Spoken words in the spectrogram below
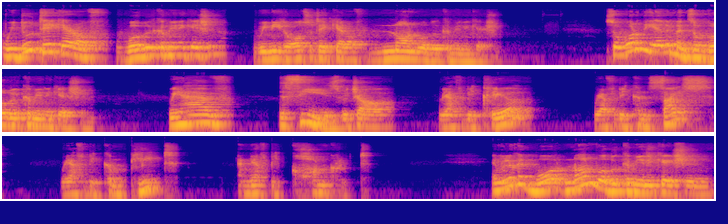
we do take care of verbal communication, we need to also take care of non-verbal communication. So, what are the elements of verbal communication? We have the C's, which are we have to be clear, we have to be concise, we have to be complete, and we have to be concrete. And we look at non-verbal communication,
